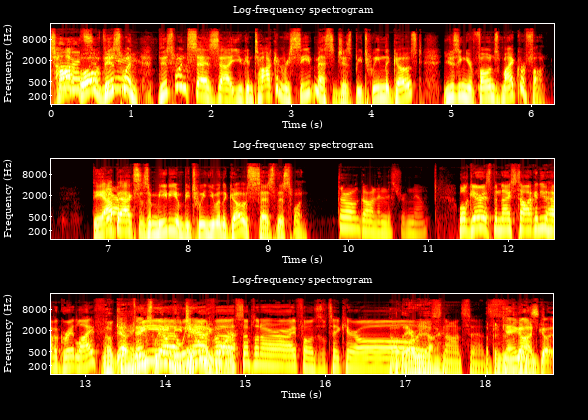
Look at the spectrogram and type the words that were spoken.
Talk. that's Whoa, so this weird. one. This one says uh, you can talk and receive messages between the ghost using your phone's microphone. The app acts as a medium between you and the ghost. Says this one. They're all gone in this room now. Well, Gary, it's been nice talking to you. Have a great life. Okay. Yeah, thanks. We don't uh, need we you have anymore. Uh, something on our iPhones that'll take care of all Oh, there we this are. nonsense. I've Hang on. Go,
